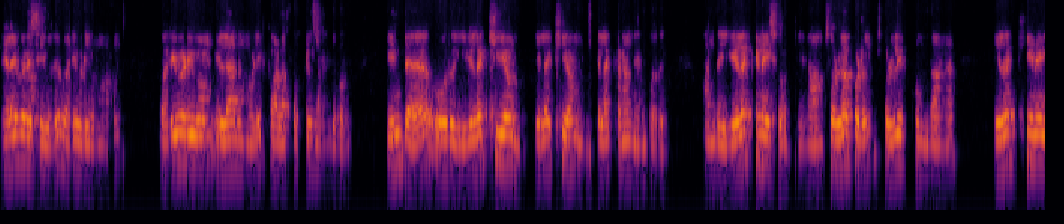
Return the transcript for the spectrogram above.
நிலைபெற செய்வது வரி வடிவமாகும். வரி வடிவம் இல்லாத மொழி காலப்போக்கில் மறைந்து போகும். இந்த ஒரு இலக்கியம் இலக்கியம் இலக்கணம் என்பது அந்த இலக்கினை நோக்கி நாம் சொல்லப்படும் சொல்லிற்கும் தான இலக்கினை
